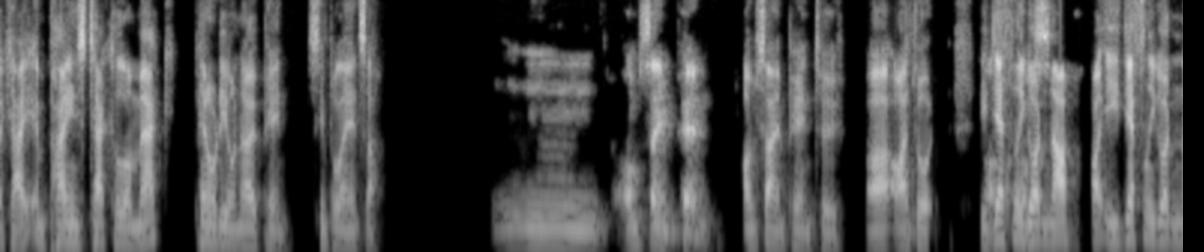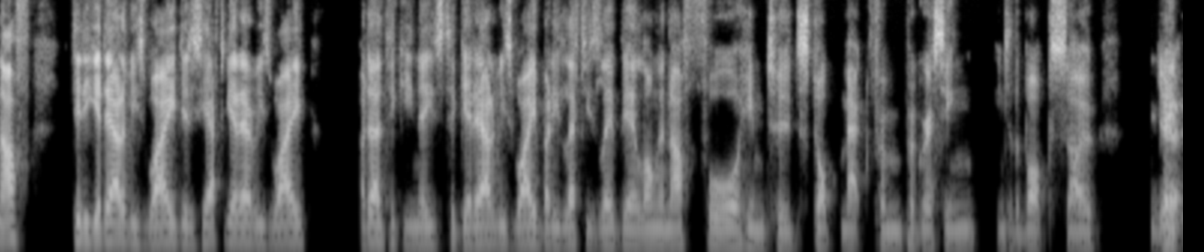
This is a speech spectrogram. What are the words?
Okay, and Payne's tackle on Mak penalty or no pen? Simple answer. Mm, I'm saying pen. I'm saying pen too. Uh, I thought he definitely got enough. Uh, he definitely got enough. Did he get out of his way? Did he have to get out of his way? I don't think he needs to get out of his way, but he left his leg there long enough for him to stop Mak from progressing into the box. So yeah,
